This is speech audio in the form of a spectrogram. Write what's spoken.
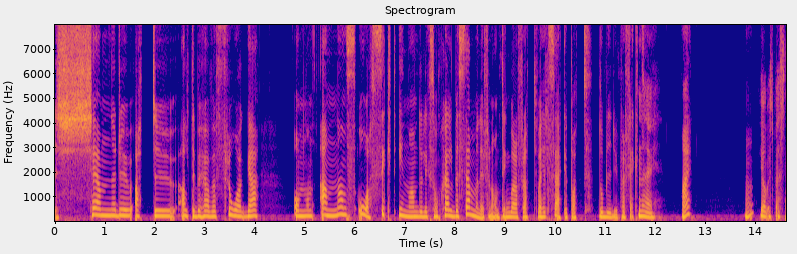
Känner du att du alltid behöver fråga om någon annans åsikt innan du liksom själv bestämmer dig för någonting, bara för att vara helt säker på att då blir det ju perfekt? Nej. Nej? Mm. Jag vet bäst.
